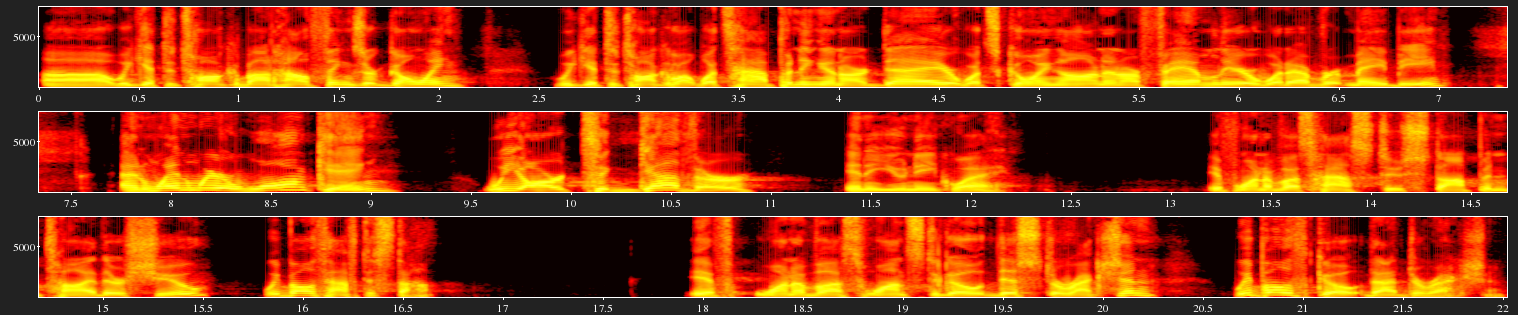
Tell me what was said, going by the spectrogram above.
Uh, we get to talk about how things are going. We get to talk about what's happening in our day or what's going on in our family or whatever it may be. And when we're walking, we are together in a unique way. If one of us has to stop and tie their shoe, we both have to stop. If one of us wants to go this direction, we both go that direction.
